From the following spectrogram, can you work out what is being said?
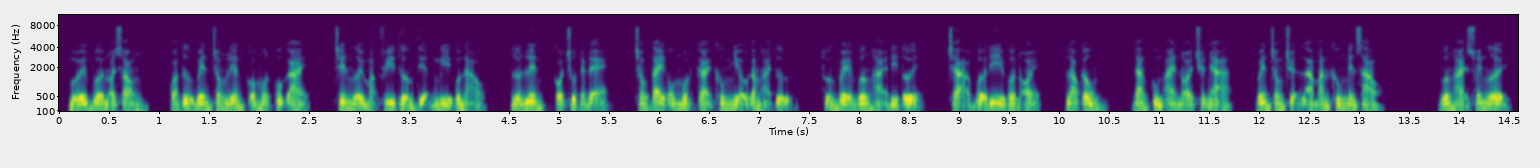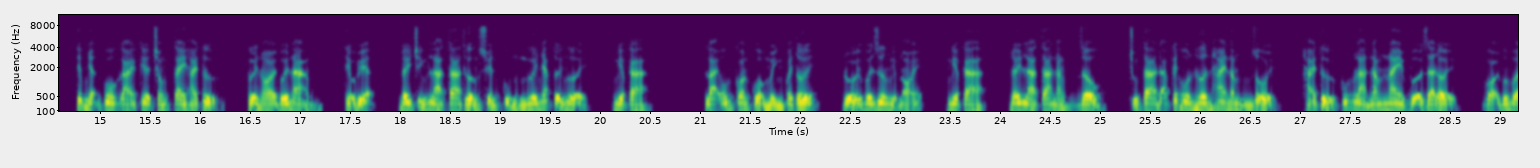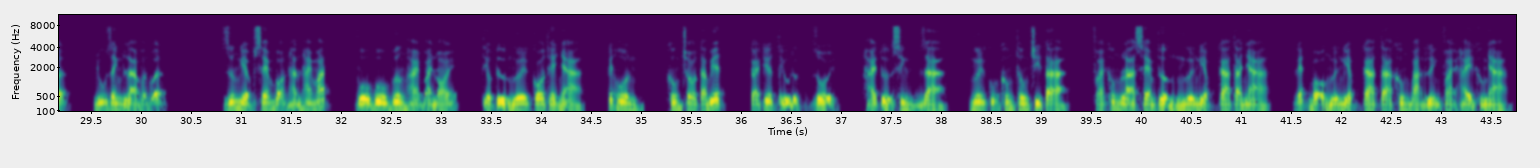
Mới vừa nói xong, quán tử bên trong liền có một cô gái, trên người mặc phi thường tiện nghi quần áo, lớn lên, có chút đẹp đẽ, trong tay ôm một cái không nhiều lắm hải tử, hướng về vương hải đi tới, chả vừa đi vừa nói, lao công, đang cùng ai nói chuyện nhà bên trong chuyện làm ăn không nên sao? Vương hải xoay người, tiếp nhận cô gái kia trong tay hải tử, cười nói với nàng, tiểu viện, đây chính là ta thường xuyên cùng ngươi nhắc tới người, nghiệp ca lại ôm con của mình quay tới, đối với dương nghiệp nói, nghiệp ca, đây là ta nàng dâu, chúng ta đã kết hôn hơn hai năm rồi, hải tử cũng là năm nay vừa ra đời, gọi vương vận, nhũ danh là vật vận. Dương nghiệp xem bọn hắn hai mắt, vô vô vương hải vai nói, tiểu tử ngươi có thể nhà, kết hôn, không cho ta biết, cái kia tiểu được rồi, hải tử sinh ra, ngươi cũng không thông chi ta, phải không là xem thường ngươi nghiệp ca ta nha ghét bỏ ngươi nghiệp ca ta không bản lĩnh phải hay không nha?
